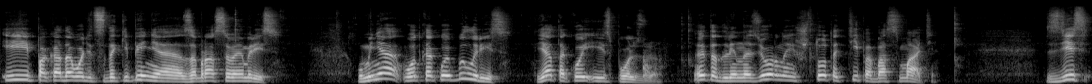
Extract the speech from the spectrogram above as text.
И пока доводится до кипения, забрасываем рис. У меня вот какой был рис, я такой и использую. Это длиннозерный, что-то типа басмати. Здесь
